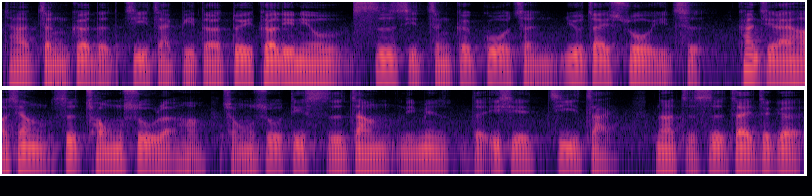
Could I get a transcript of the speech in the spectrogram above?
他整个的记载，彼得对哥尼流施洗整个过程又再说一次。看起来好像是重述了哈，重述第十章里面的一些记载。那只是在这个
